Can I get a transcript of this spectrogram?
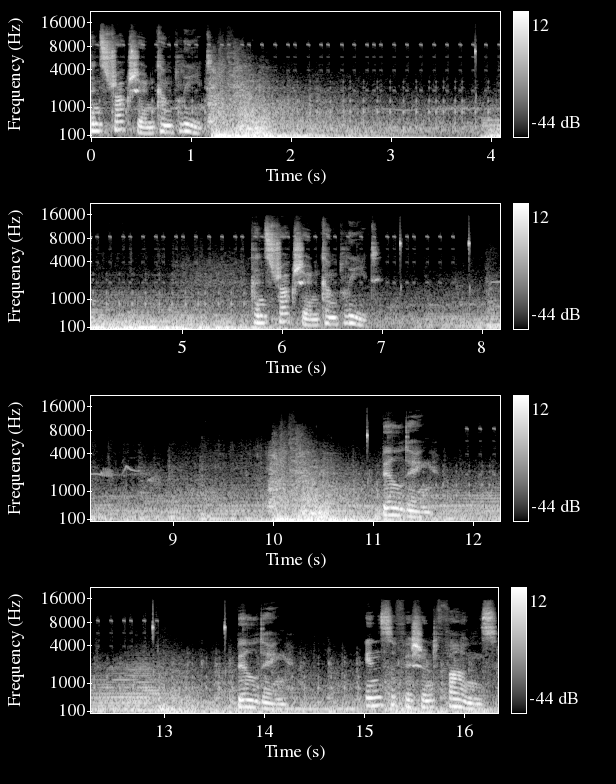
Construction complete. Construction complete. Building. Building. Insufficient funds.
